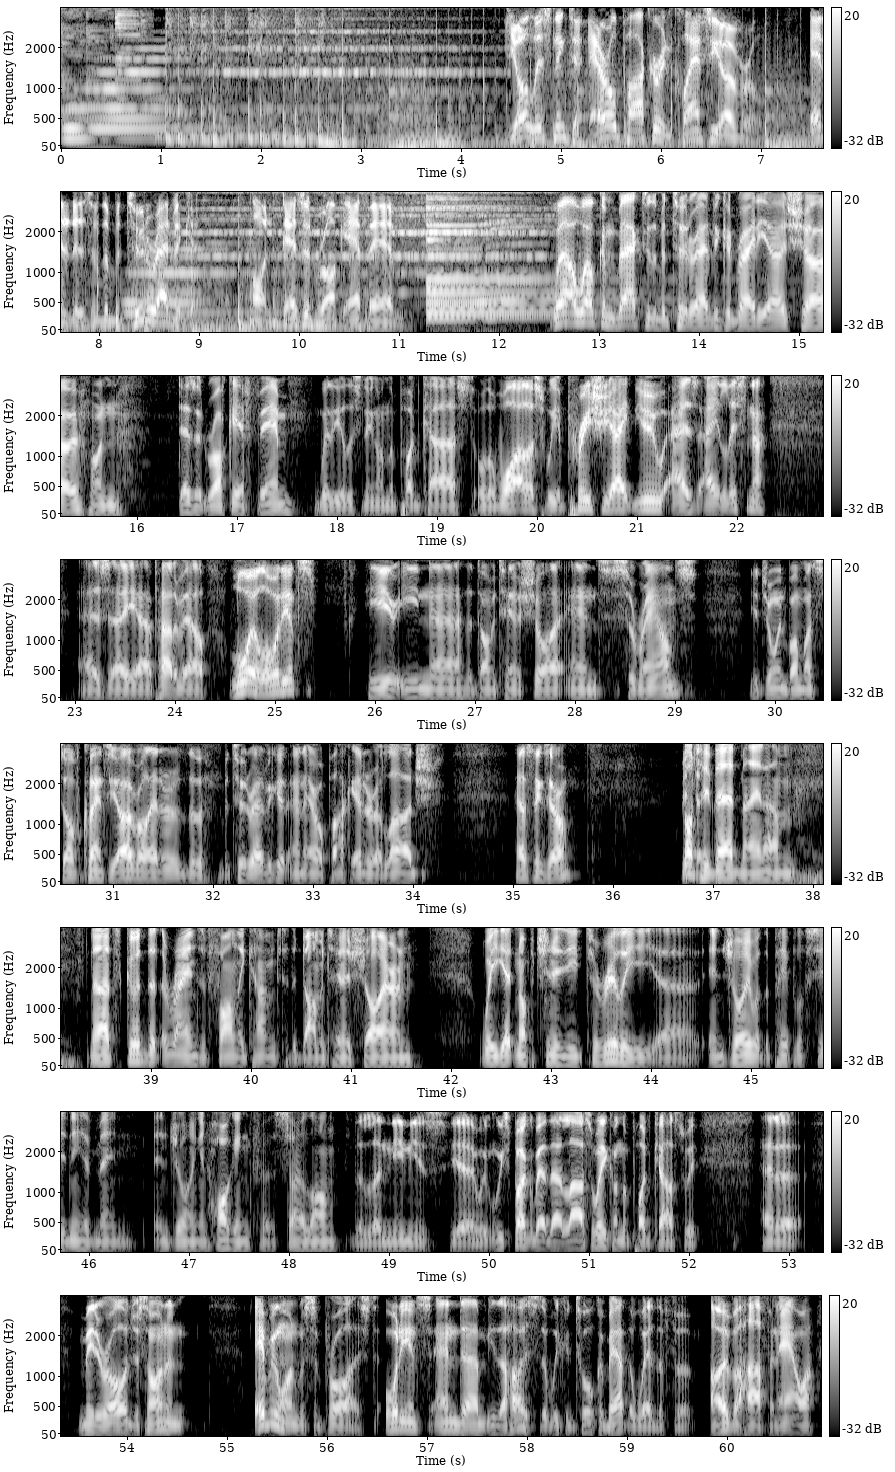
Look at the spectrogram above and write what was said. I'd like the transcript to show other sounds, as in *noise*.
You're listening to Errol Parker and Clancy Overall, editors of the Betoota Advocate, on Desert Rock FM. Well, welcome back to the Betoota Advocate radio show on Desert Rock FM. Whether you're listening on the podcast or the wireless, we appreciate you as a listener, as a uh, part of our loyal audience here in uh, the Diamantina Shire and surrounds. You're joined by myself, Clancy Overall, editor of the Betoota Advocate, and Errol Park, editor at large. How's things, Errol? Not too bad, mate. Um, no, it's good that the rains have finally come to the Diamantina Shire and we get an opportunity to really uh, enjoy what the people of Sydney have been enjoying and hogging for so long. The La Ninas. Yeah, we, we spoke about that last week on the podcast. We had a meteorologist on, and everyone was surprised, audience and um, the host, that we could talk about the weather for over half an hour.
